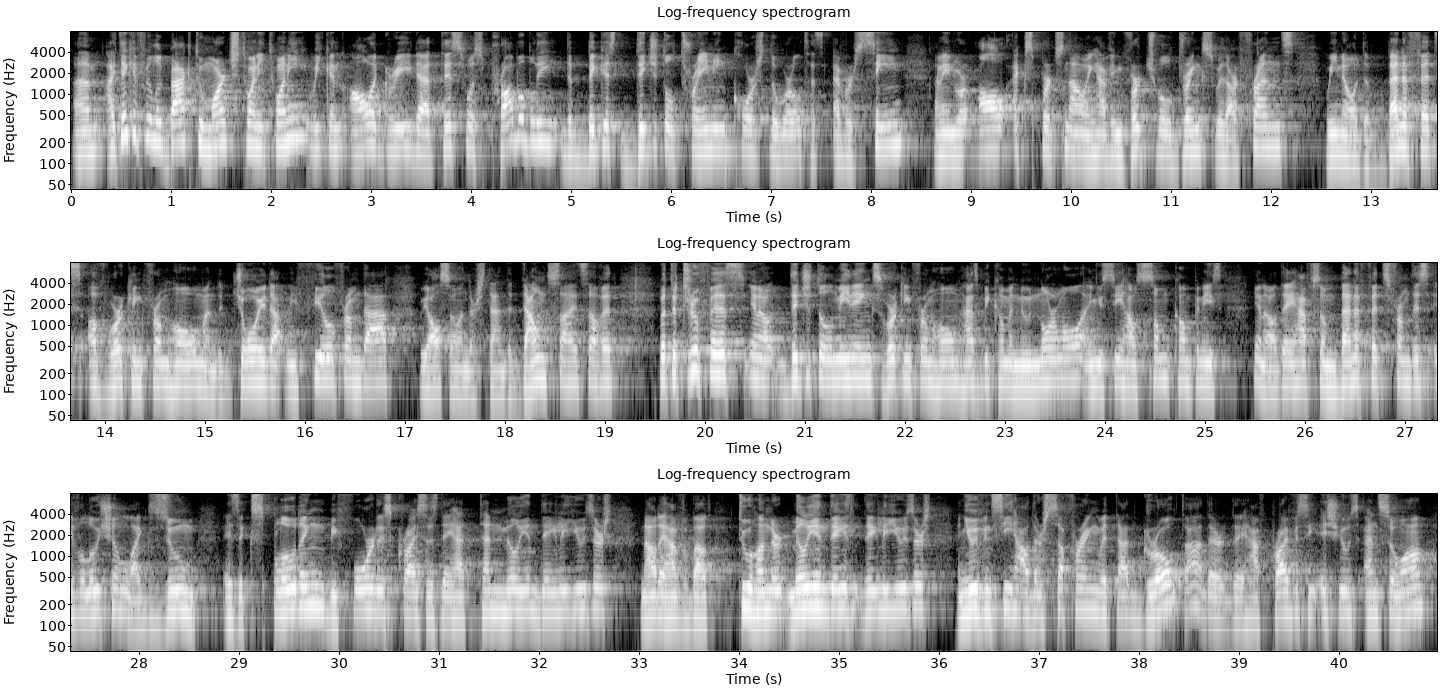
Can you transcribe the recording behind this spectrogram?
Um, I think if we look back to March 2020, we can all agree that this was probably the biggest digital training course the world has ever seen. I mean, we're all experts now in having virtual drinks with our friends. We know the benefits of working from home and the joy that we feel from that. We also understand the downsides of it. But the truth is, you know, digital meetings, working from home has become a new normal, and you see how some companies you know, they have some benefits from this evolution, like Zoom is exploding. Before this crisis, they had 10 million daily users. Now they have about 200 million daily users. And you even see how they're suffering with that growth. Uh, they have privacy issues and so on.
